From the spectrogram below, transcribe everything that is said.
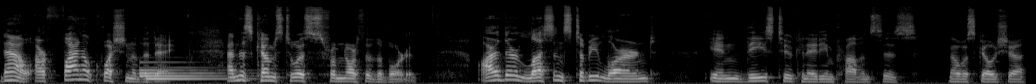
Now, our final question of the day, and this comes to us from north of the border. are there lessons to be learned in these two Canadian provinces, Nova Scotia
